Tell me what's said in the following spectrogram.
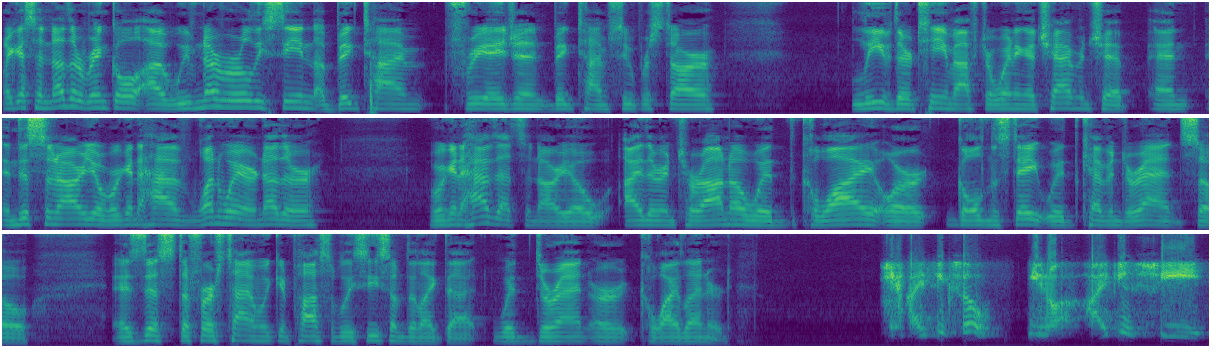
I guess another wrinkle. Uh, we've never really seen a big time free agent, big time superstar leave their team after winning a championship. And in this scenario, we're gonna have one way or another we're going to have that scenario either in Toronto with Kawhi or Golden State with Kevin Durant. So, is this the first time we can possibly see something like that with Durant or Kawhi Leonard? I think so. You know, I can see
